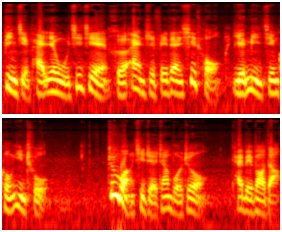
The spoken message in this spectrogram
并简派任务机舰和岸置飞弹系统严密监控应处。中广记者张伯仲台北报道。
